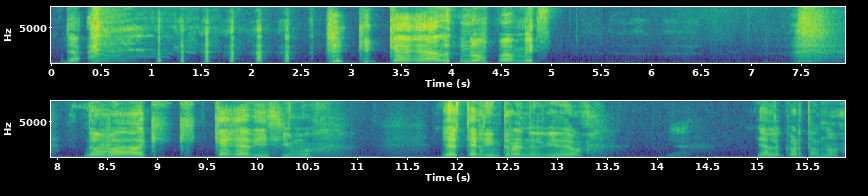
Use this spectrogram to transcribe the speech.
ya. Qué cagado, no mames. No mames, qué, qué cagadísimo. ¿Ya está el intro en el video? Ya lo corto, ¿no?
